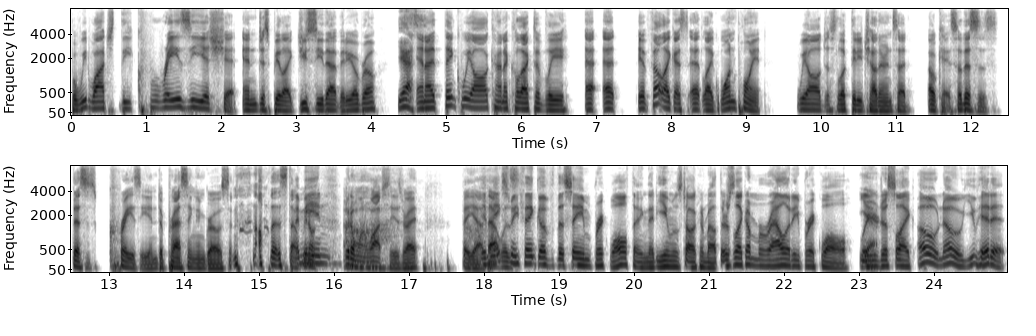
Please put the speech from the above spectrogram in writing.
but we'd watch the craziest shit and just be like do you see that video bro Yes. and I think we all kind of collectively at, at it felt like us at like one point we all just looked at each other and said, "Okay, so this is this is crazy and depressing and gross and all this stuff. I we mean, don't we don't want to uh, watch these, right?" But yeah, it that makes was me think of the same brick wall thing that Ian was talking about. There's like a morality brick wall where Yeah. you're just like, oh no, you hit it.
